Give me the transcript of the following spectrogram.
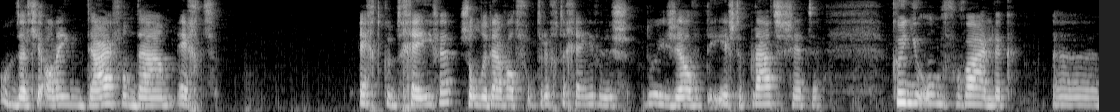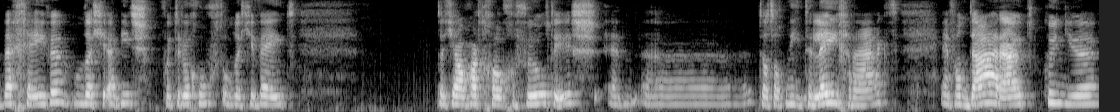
Omdat je alleen daar vandaan echt echt kunt geven, zonder daar wat voor terug te geven. Dus door jezelf op de eerste plaats te zetten, kun je onvoorwaardelijk uh, weggeven, omdat je er niets voor terug hoeft, omdat je weet dat jouw hart gewoon gevuld is en uh, dat dat niet te leeg raakt. En van daaruit kun je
